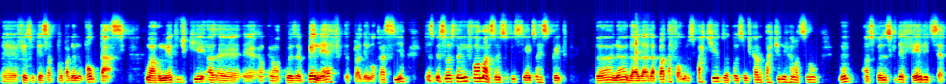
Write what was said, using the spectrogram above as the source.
é, fez com que essa propaganda voltasse, com o argumento de que é, é, é uma coisa benéfica para a democracia, que as pessoas tenham informações suficientes a respeito da, né, da, da, da, plataforma dos partidos, da posição de cada partido em relação né, às coisas que defendem, etc.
